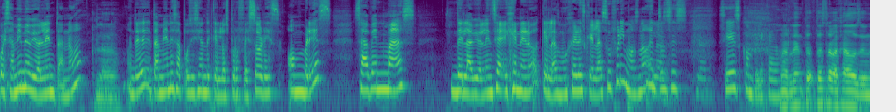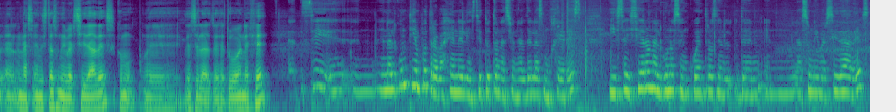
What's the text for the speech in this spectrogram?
pues a mí me violenta, ¿no? Claro. Entonces, también esa posición de que los profesores hombres saben más de la violencia de género que las mujeres que la sufrimos, ¿no? Entonces, sí es complicado. Marlene, tú, has trabajado en, estas universidades como, eh, desde, desde tu ONG. Sí, en, algún tiempo trabajé en el Instituto Nacional de las Mujeres y se hicieron algunos encuentros en las universidades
